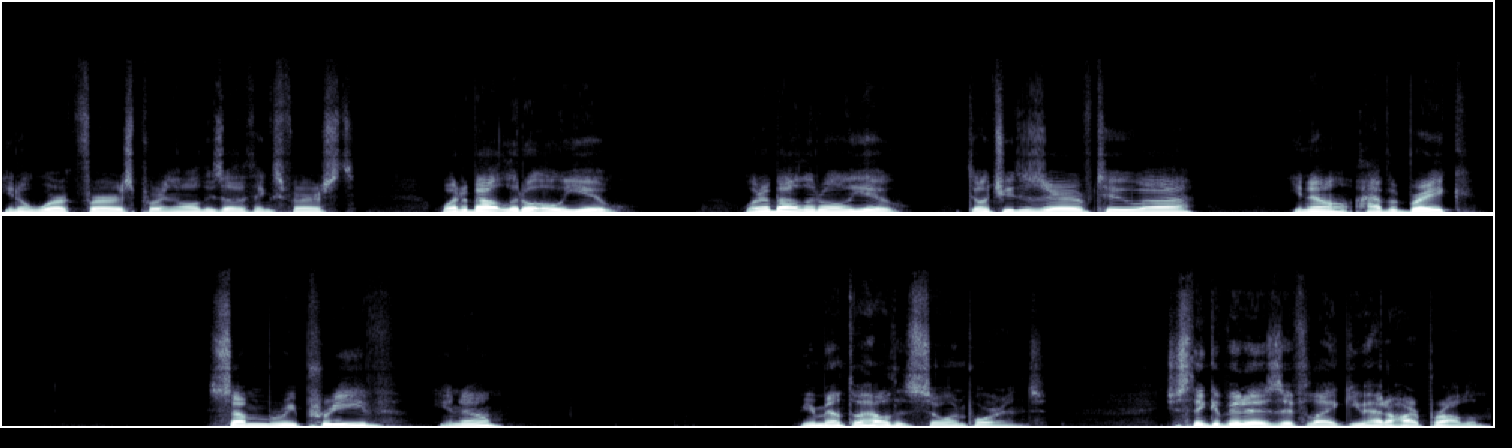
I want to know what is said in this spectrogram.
you know, work first, putting all these other things first, what about little OU? What about little OU? Don't you deserve to, uh, you know, have a break? Some reprieve, you know? Your mental health is so important. Just think of it as if, like, you had a heart problem.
